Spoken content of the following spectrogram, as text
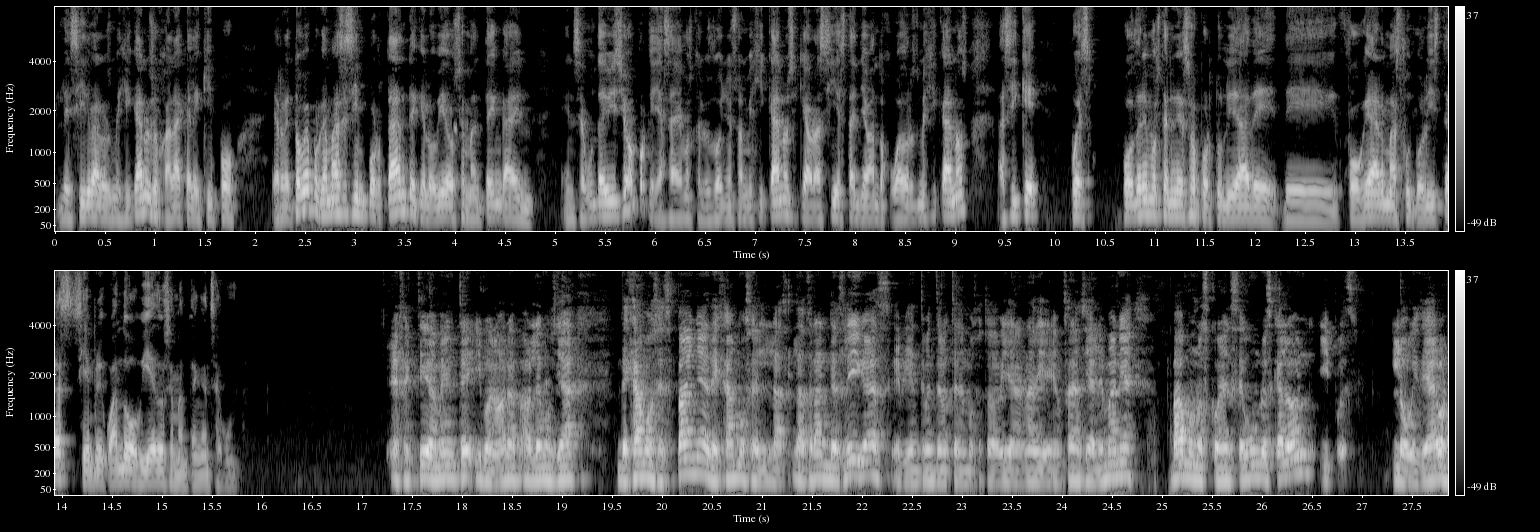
le sirva a los mexicanos, ojalá que el equipo eh, retome, porque además es importante que el Oviedo se mantenga en, segunda división, porque ya sabemos que los dueños son mexicanos y que ahora sí están llevando jugadores mexicanos, así que pues podremos tener esa oportunidad de, foguear más futbolistas siempre y cuando Oviedo se mantenga en segunda. Efectivamente, y bueno, ahora hablemos ya, dejamos España, dejamos las, las, grandes ligas, evidentemente no tenemos todavía a nadie en Francia y Alemania, vámonos con el segundo escalón y pues lo ideal,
